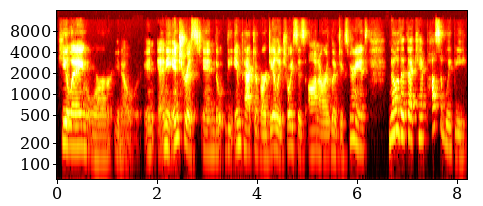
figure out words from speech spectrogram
healing or you know in any interest in the, the impact of our daily choices on our lived experience know that that can't possibly be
